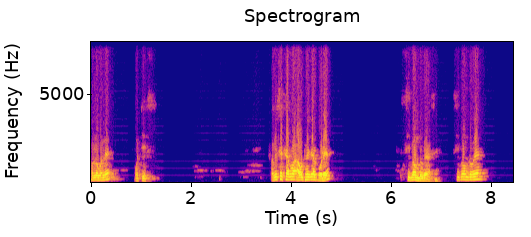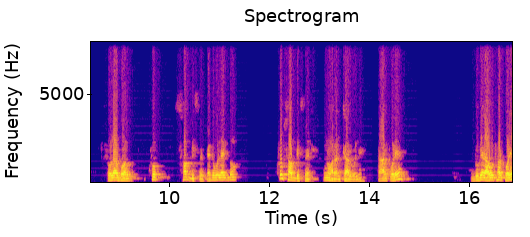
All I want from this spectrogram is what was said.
ষোলো বলে পঁচিশ। অভিষেক শর্মা আউট হয়ে যাওয়ার পরে শিবম দুবে আসে। শিবম দুবে সোলার বল খুব সফট ডিসপ্লে তাকে বলে একদম খুব সফট ডিসপ্লে ন রান চার বলে। তারপরে দুবের আউট হওয়ার পরে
